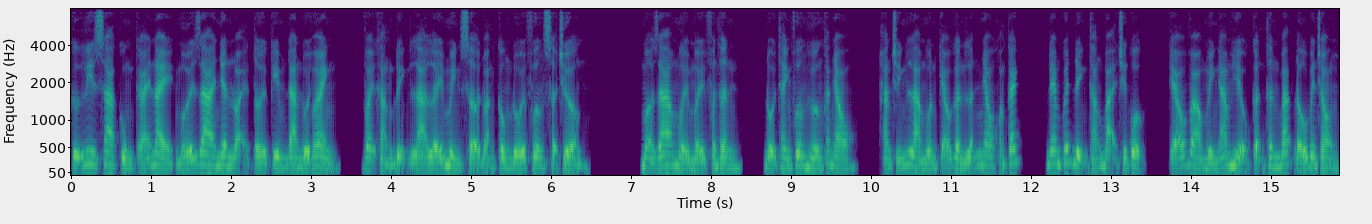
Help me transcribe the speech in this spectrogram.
Cự ly xa cùng cái này mới ra nhân loại tới kim đan đối hoành, vậy khẳng định là lấy mình sở đoàn công đối phương sở trường. Mở ra mười mấy phân thân, đổi thành phương hướng khác nhau, hắn chính là muốn kéo gần lẫn nhau khoảng cách, đem quyết định thắng bại chiến cuộc, kéo vào mình am hiểu cận thân bác đấu bên trong.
